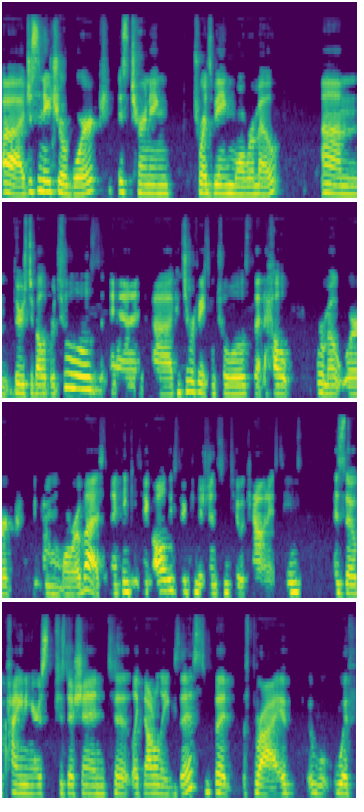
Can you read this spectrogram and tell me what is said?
uh, just the nature of work is turning towards being more remote. Um, there's developer tools and uh, consumer facing tools that help remote work become more robust. And I think you take all these three conditions into account, and it seems as though Pioneer's position to like not only exist but thrive w- with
